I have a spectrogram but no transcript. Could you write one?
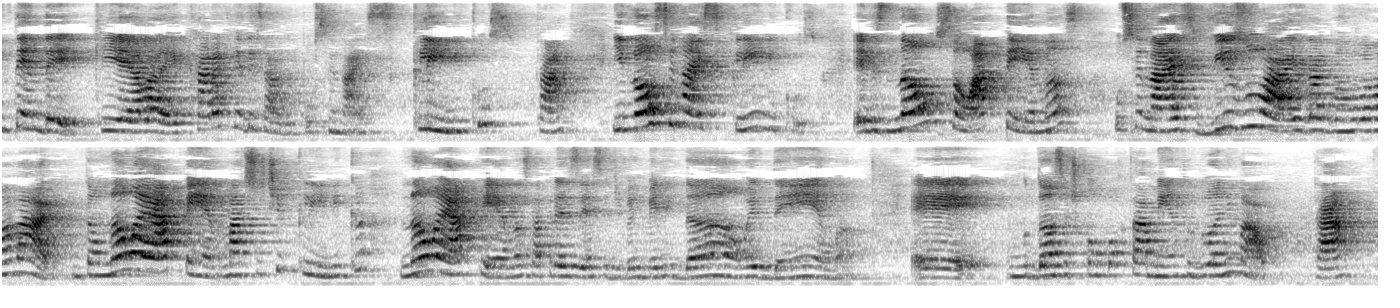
entender que ela é caracterizada por sinais clínicos, tá? E nos sinais clínicos, eles não são apenas os sinais visuais da glândula mamária. Então, não é apenas, mastite clínica não é apenas a presença de vermelhidão, edema, é, mudança de comportamento do animal, tá?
